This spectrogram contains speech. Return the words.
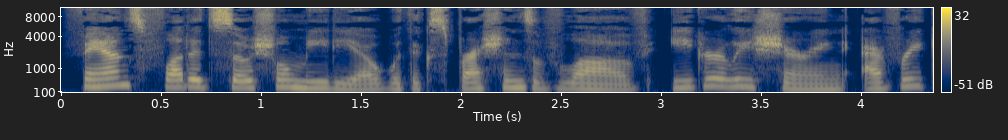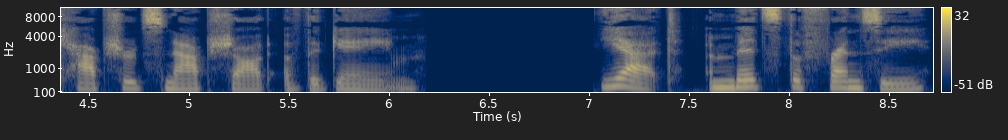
Fans flooded social media with expressions of love, eagerly sharing every captured snapshot of the game. Yet, amidst the frenzy,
